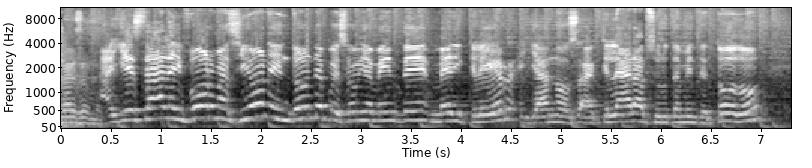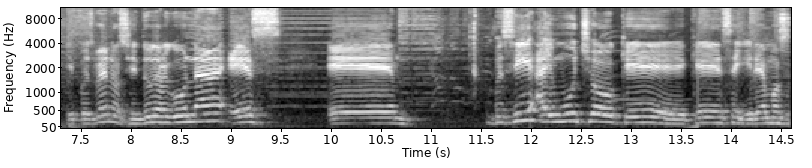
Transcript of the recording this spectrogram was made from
Gracias. Ahí está la información en donde pues obviamente Mary Claire ya nos aclara absolutamente todo y pues bueno, sin duda alguna es... eh, pues sí, hay mucho que, que seguiremos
